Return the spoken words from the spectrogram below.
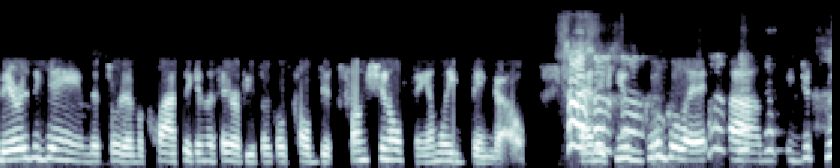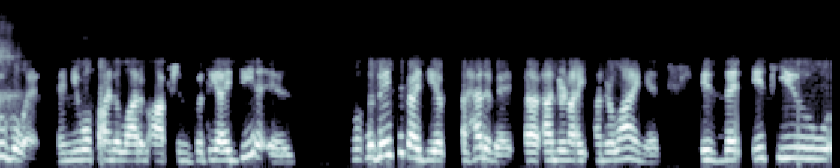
There is a game that's sort of a classic in the therapy circles called Dysfunctional Family Bingo. and if you Google it, um, just Google it, and you will find a lot of options. But the idea is, the basic idea ahead of it, uh, underlying it, is that if you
